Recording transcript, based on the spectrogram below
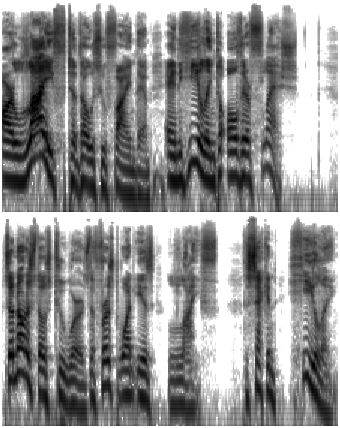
are life to those who find them, and healing to all their flesh. So notice those two words. The first one is life, the second, healing.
